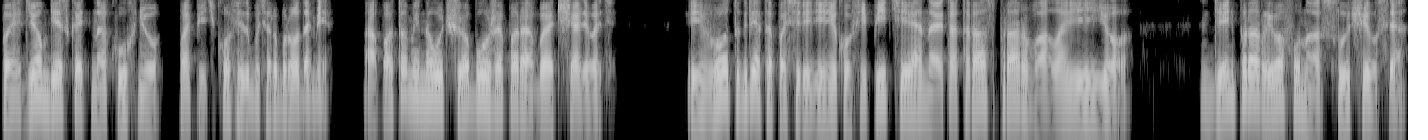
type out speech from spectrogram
пойдем, дескать, на кухню, попить кофе с бутербродами. А потом и на учебу уже пора бы отчаливать. И вот где-то посередине кофепития на этот раз прорвало ее. День прорывов у нас случился.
